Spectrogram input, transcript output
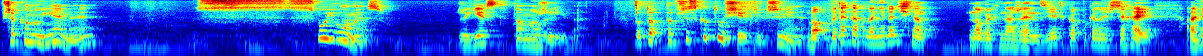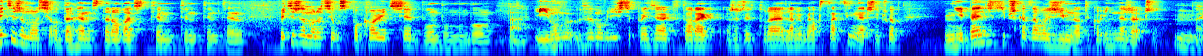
przekonujemy swój umysł, że jest to możliwe. Bo to, to wszystko tu siedzi, czy nie? Bo wy tak naprawdę nie daliście nam nowych narzędzi, tylko pokazaliście, hej, ale wiecie, że możecie oddechem sterować tym, tym, tym, tym. Wiecie, że możecie uspokoić się, bum, bum, bum, bum. Tak. I wy mówiliście poniedziałek, wtorek rzeczy, które dla mnie były abstrakcyjne, czyli na przykład nie będzie Ci przeszkadzało zimno, tylko inne rzeczy. Mm.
